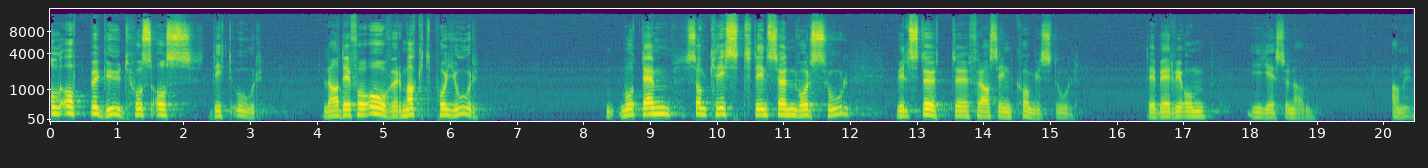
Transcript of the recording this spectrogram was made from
Hold oppe, Gud, hos oss ditt ord. La det få overmakt på jord mot dem som Krist, din sønn, vår sol, vil støte fra sin kongestol. Det ber vi om i Jesu navn. Amen.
